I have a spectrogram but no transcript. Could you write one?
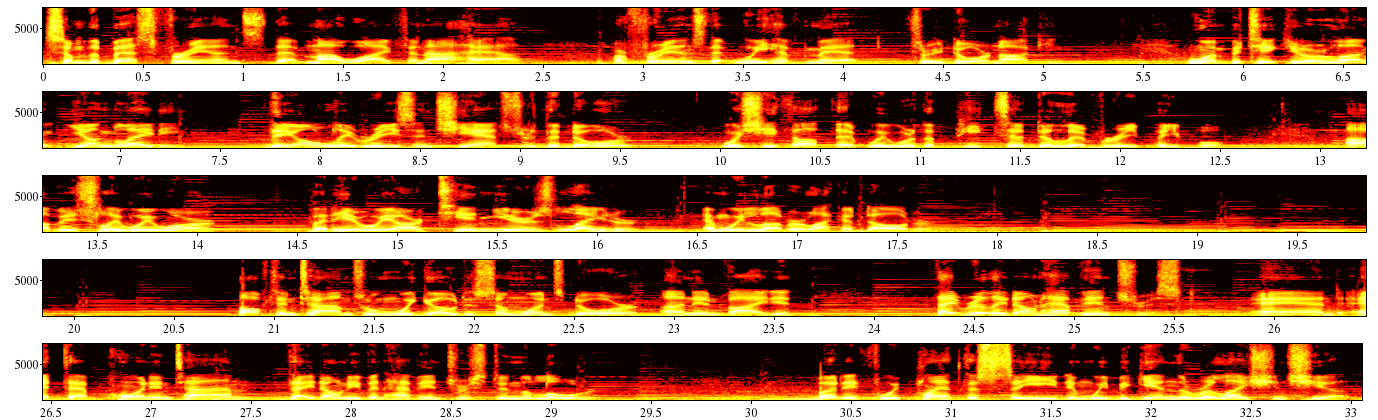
Some of the best friends that my wife and I have are friends that we have met through door knocking. One particular young lady, the only reason she answered the door was she thought that we were the pizza delivery people. Obviously, we weren't, but here we are 10 years later and we love her like a daughter. Oftentimes, when we go to someone's door uninvited, they really don't have interest. And at that point in time, they don't even have interest in the Lord. But if we plant the seed and we begin the relationship,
